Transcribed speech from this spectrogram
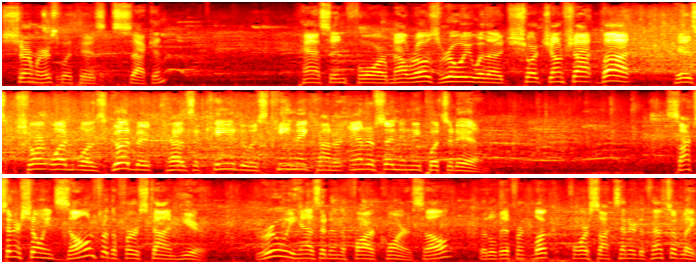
Shermers with his second. Pass in for Melrose. Rui with a short jump shot, but his short one was good because it came to his teammate Connor Anderson and he puts it in. Sauk Centre showing zone for the first time here. Rui has it in the far corner, so little different look for Sauk Centre defensively.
